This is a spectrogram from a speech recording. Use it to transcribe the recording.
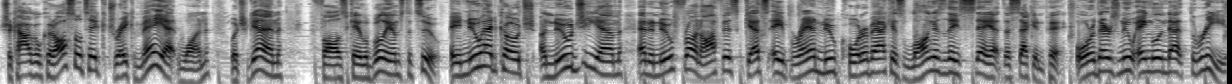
Chicago could also take Drake Maye at one, which again falls Caleb Williams to two. A new head coach, a new GM, and a new front office gets a brand new quarterback as long as they stay at the second pick. Or there's New England at three,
